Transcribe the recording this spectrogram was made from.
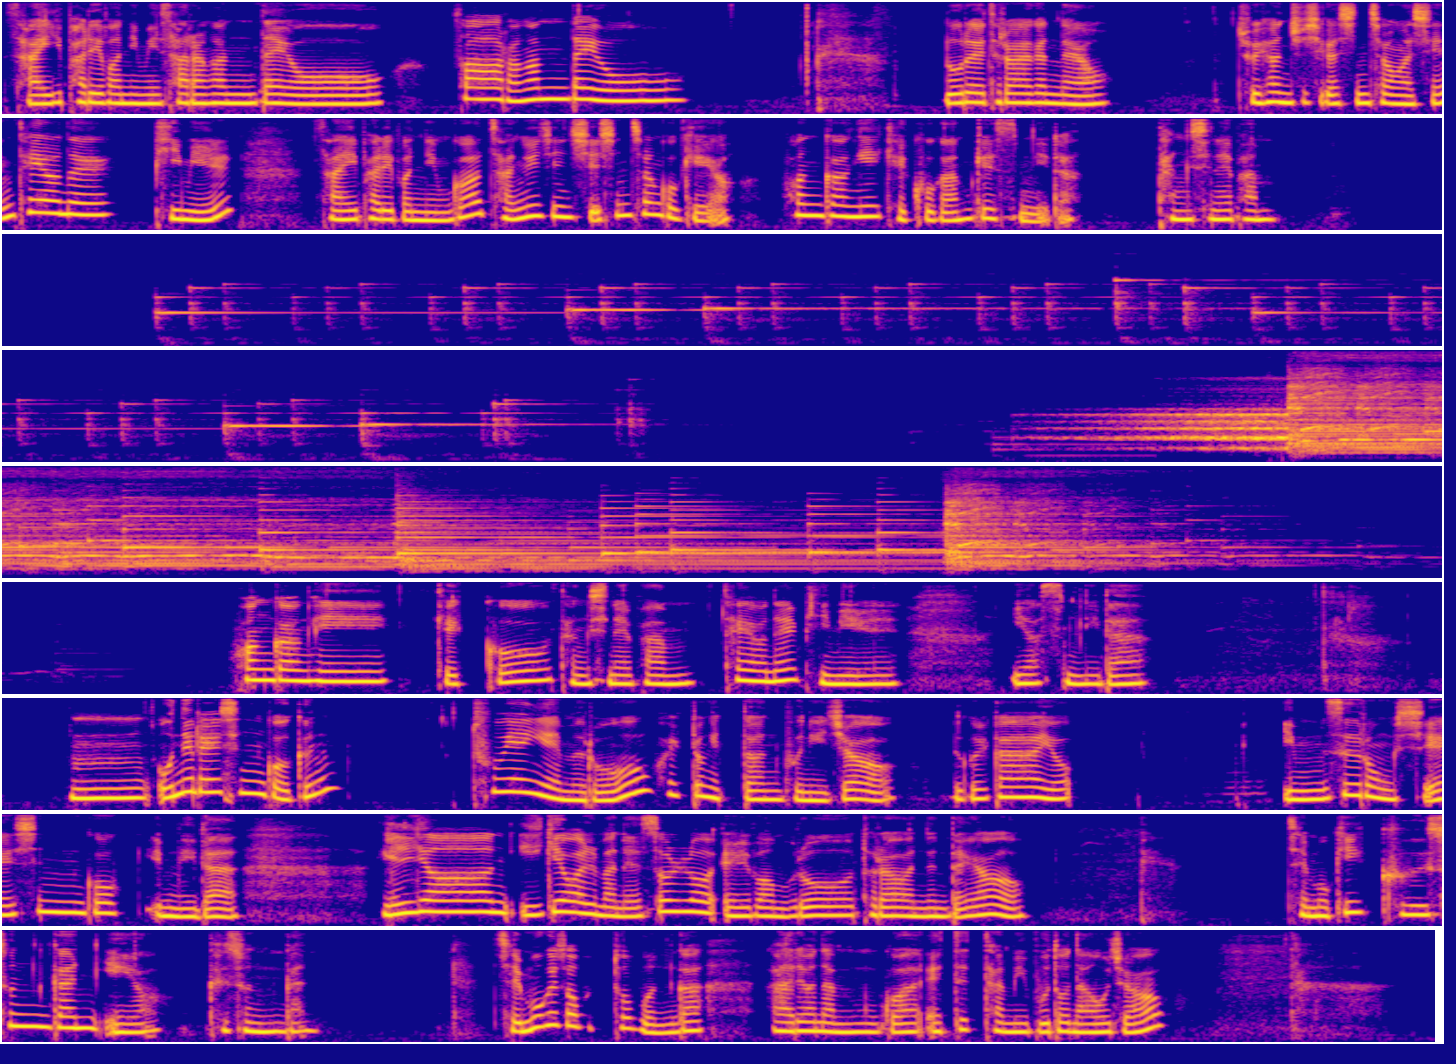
4282번님이 사랑한대요. 사랑한대요. 노래 들어야겠네요. 조현주 씨가 신청하신 태연의 비밀 4282번님과 장유진 씨의 신청곡이에요. 황강희 개코가 함께했습니다. 당신의 밤 황강희, 개코, 당신의 밤, 태연의 비밀이었습니다. 음, 오늘의 신곡은 2AM으로 활동했던 분이죠. 누굴까요? 임스롱 씨의 신곡입니다. 1년 2개월 만에 솔로 앨범으로 돌아왔는데요. 제목이 그 순간이에요. 그 순간. 제목에서부터 뭔가 아련함과 애틋함이 묻어 나오죠.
